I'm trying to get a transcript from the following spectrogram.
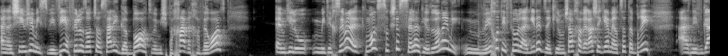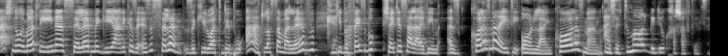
באנשים שמסביבי, אפילו זאת שעושה לי גבות ומשפחה וחברות, הם כאילו מתייחסים אליי כמו סוג של סלב, כאילו לא נעים, מביך אותי אפילו להגיד את זה, כאילו למשל חברה שהגיעה מארצות הברית, אז נפגשנו, היא אומרת לי הנה הסלב מגיע, אני כזה איזה סלב, זה כאילו את בבועה, את לא שמה לב, קטע. כי בפייסבוק כשהייתי עושה לייבים, אז כל הזמן הייתי אונליין, כל הזמן. אז אתמול בדיוק חשבתי על זה.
